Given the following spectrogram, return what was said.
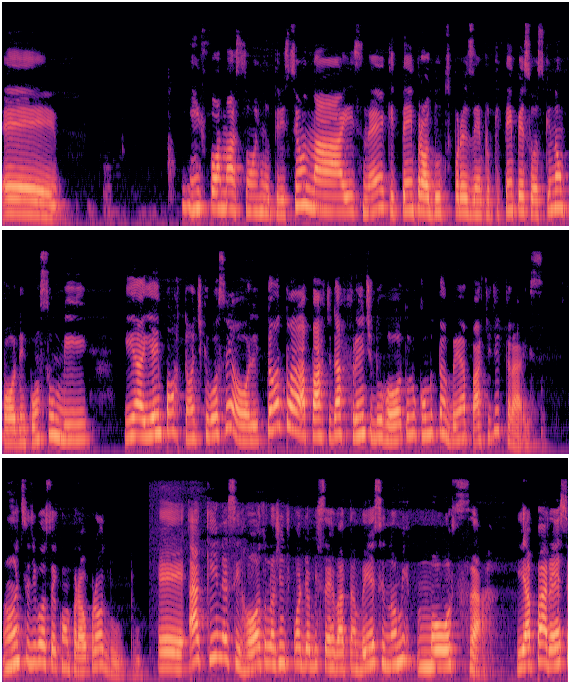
é, informações nutricionais, né? Que tem produtos, por exemplo, que tem pessoas que não podem consumir. E aí é importante que você olhe tanto a parte da frente do rótulo, como também a parte de trás, antes de você comprar o produto. É, aqui nesse rótulo a gente pode observar também esse nome moça. E aparece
